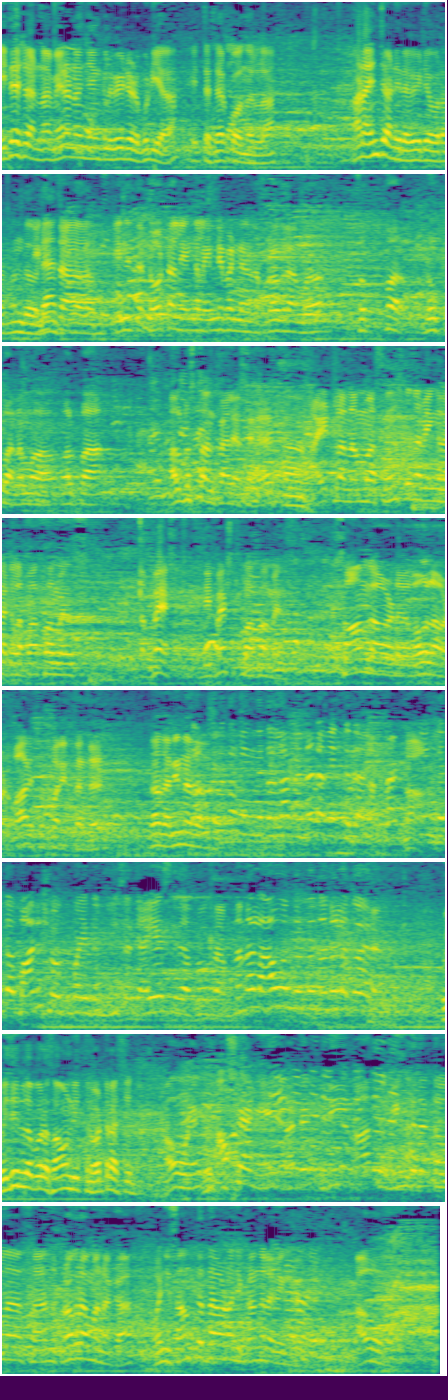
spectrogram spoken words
ಇತೇಶ ಅಣ್ಣ ಒಂಜಿ ಅಂಕಲ್ ವಿಡಿಯೋ ಬುಡಿಯ ಇತ್ತೆ ಸೇರ್ಕೊಂದಲ್ಲ ಅಣ್ಣ ಎಂಚಾಣಿರ ವಿಡಿಯೋ ಒಂದು ಡ್ಯಾನ್ಸ್ ಇನ್ನಿತ ಟೋಟಲ್ ಎಂಗಲ್ ಇಂಡಿಪೆಂಡೆಂಟ್ ಪ್ರೋಗ್ರಾಮ್ ಸೂಪರ್ ಡೂಪರ್ ನಮ್ಮ ಸ್ವಲ್ಪ ಅಲ್ಬಸ್ತಾನ್ ಪ್ಯಾಲೇಸ್ ಇದೆ. ಐಟ್ಲ ನಮ್ಮ Sanskrit ವಿಂಗದಕಲ performance the best the best performance song award whole award ಬಾರಿ ಸೂಪರ್ ಇತ್ತಂದ್ರೆ ದಾದಾ ನಿನ್ನದ ಕನ್ನಡ. ವ್ಯಂಗ್ಯದ ಬಾರಿ ಶೋಕ ಬೈದನು ಈ ಸತಿ ಐ ಎಸ್ ಪ್ರೋಗ್ರಾಮ್ ನನ್ನೆಲ್ಲ ಆ ಒಂದು ನನ್ನೆಲ್ಲ ತೋರೆ ವಿಜಿಲ್ ಪೂರ ಸೌಂಡ್ ಇತ್ತು ಒಟ್ರಾಸಿ ಆತ ಪ್ರೋಗ್ರಾಮ್ ಅನ್ನಕ ಒಂಜಿ ಸಂಸ್ಕೃತ ಒಂದು ಒಂಜಿ ಕನ್ನಡ ವಿಂಗ್ ಅವು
